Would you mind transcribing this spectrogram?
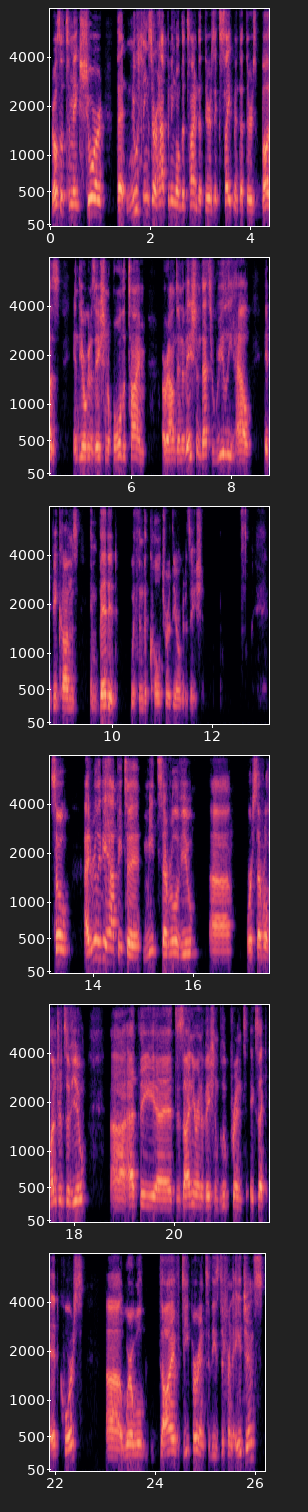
They're also to make sure that new things are happening all the time, that there's excitement, that there's buzz in the organization all the time around innovation. That's really how it becomes embedded within the culture of the organization. So I'd really be happy to meet several of you, uh, or several hundreds of you, uh, at the uh, Design Your Innovation Blueprint Exec Ed course, uh, where we'll dive deeper into these different agents,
